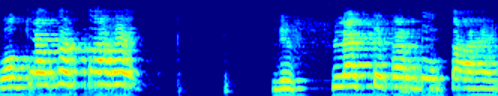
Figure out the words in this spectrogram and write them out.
वो क्या करता है? रिफ्लेक्ट कर देता है,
